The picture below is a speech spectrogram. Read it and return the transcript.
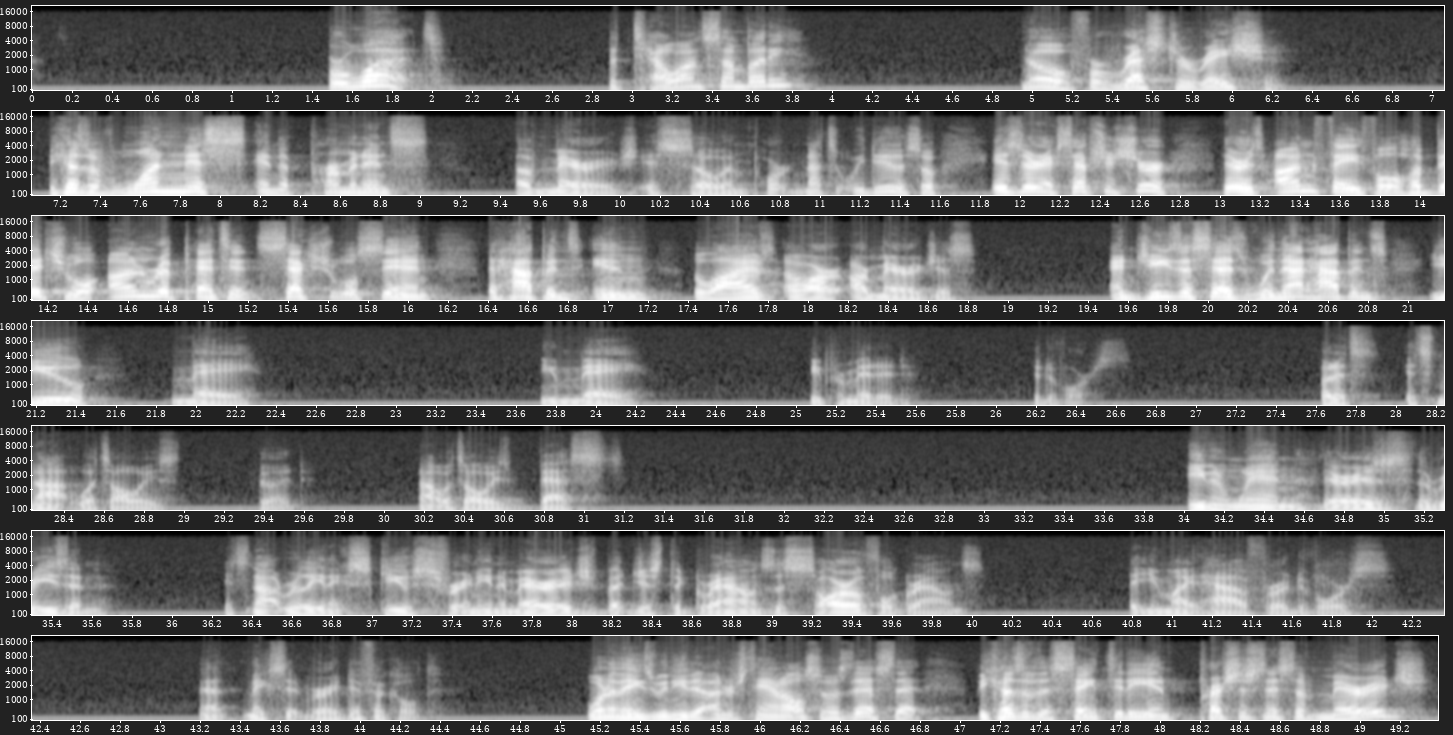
For what? To tell on somebody? No, for restoration. Because of oneness and the permanence of marriage is so important. That's what we do. So, is there an exception? Sure. There is unfaithful, habitual, unrepentant sexual sin that happens in the lives of our, our marriages. And Jesus says, when that happens, you may, you may be permitted to divorce. But it's, it's not what's always good, not what's always best. Even when there is the reason it's not really an excuse for ending a marriage, but just the grounds, the sorrowful grounds that you might have for a divorce. That makes it very difficult. One of the things we need to understand also is this that because of the sanctity and preciousness of marriage,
